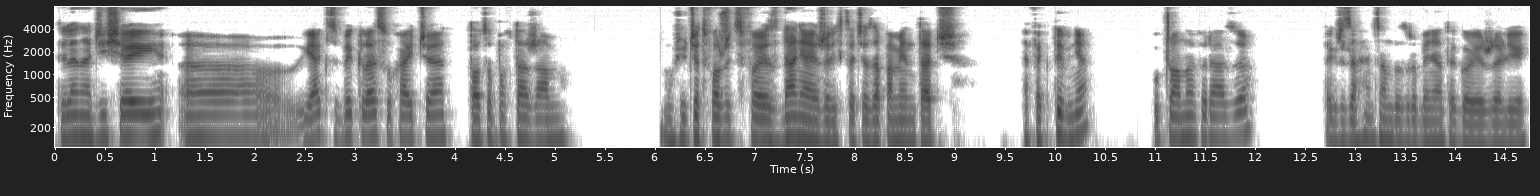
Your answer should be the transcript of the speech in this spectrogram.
Tyle na dzisiaj. Eee, jak zwykle, słuchajcie, to co powtarzam, musicie tworzyć swoje zdania, jeżeli chcecie zapamiętać efektywnie uczone wyrazy. Także zachęcam do zrobienia tego, jeżeli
